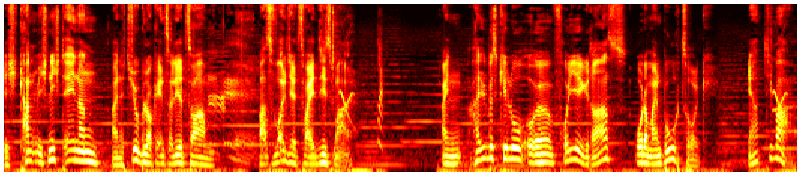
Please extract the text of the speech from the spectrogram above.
Ich kann mich nicht erinnern, eine Türglocke installiert zu haben. Was wollt ihr zwei diesmal? Ein halbes Kilo äh, Feuergras oder mein Buch zurück? Ihr habt die Wahl.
